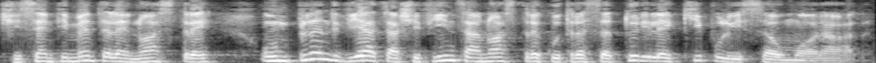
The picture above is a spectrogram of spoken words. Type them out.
și sentimentele noastre, umplând viața și ființa noastră cu trăsăturile chipului său moral.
